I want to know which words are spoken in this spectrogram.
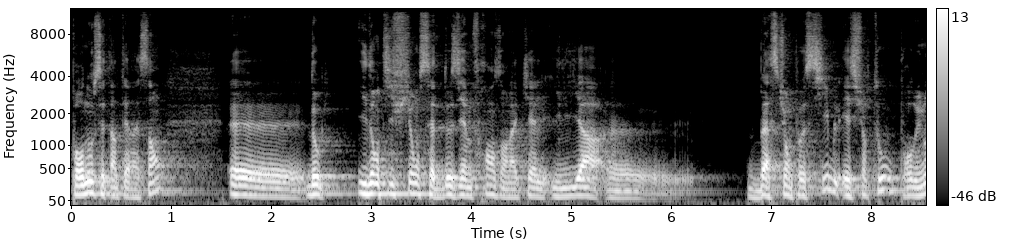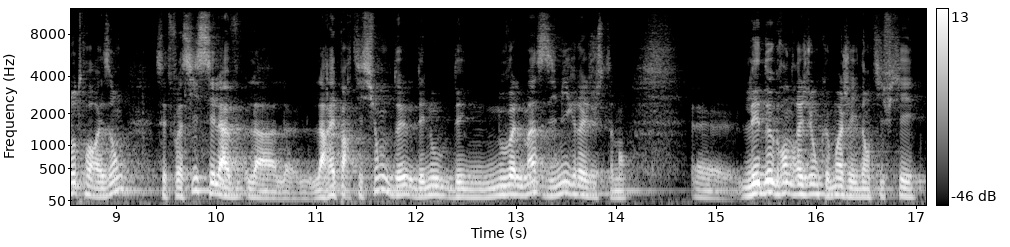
pour nous, c'est intéressant. Euh, donc, identifions cette deuxième France dans laquelle il y a euh, bastion possible, et surtout, pour une autre raison, cette fois-ci, c'est la, répartition des, nouvelles masses immigrés, justement. Euh, les deux grandes régions que moi j'ai identifiées,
